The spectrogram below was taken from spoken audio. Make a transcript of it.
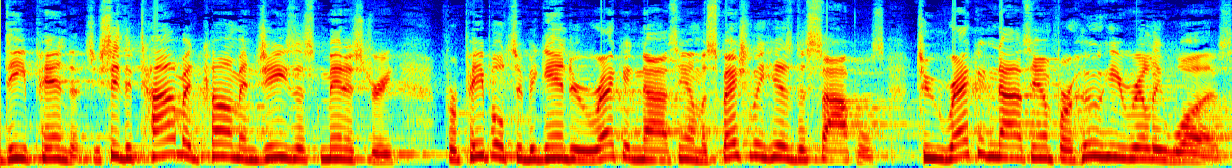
dependence. You see, the time had come in Jesus' ministry for people to begin to recognize him, especially his disciples, to recognize him for who he really was,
